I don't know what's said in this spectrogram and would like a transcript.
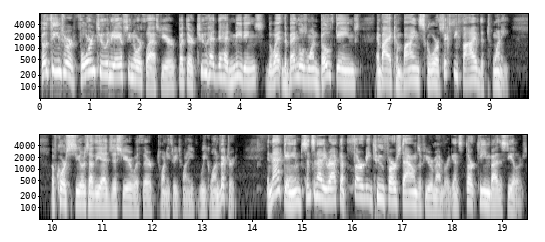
both teams were four and two in the AFC North last year, but their two head-to-head meetings, the way the Bengals won both games and by a combined score of 65 to 20. Of course, the Steelers have the edge this year with their 23-20 week 1 victory. In that game, Cincinnati racked up 32 first downs if you remember, against 13 by the Steelers.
